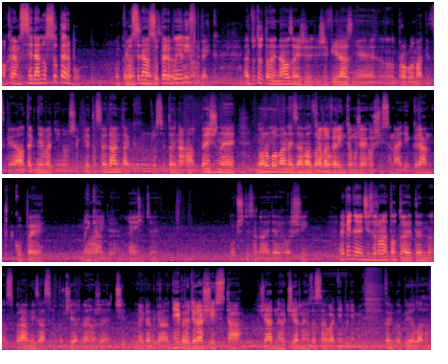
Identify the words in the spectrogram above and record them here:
Okrem sedanu Superbu. Lebo Okrem sedan sedanu Superbu je no. A tuto to je naozaj že, že výrazne e, problematické, ale tak nevadí, no však je to sedan, tak proste to je na bežné, normované Ale zavadzadlo. verím tomu, že aj horšie sa nájde Grand Coupe Megane. Nájde, Hej. určite. Určite sa nájde aj horší. Aj keď neviem, či zrovna toto je ten správny zásah do čierneho, že či Megane Grand Coupe, Nebuď rašista. Žiadneho čierneho zasahovať nebudeme. tak do bieleho,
